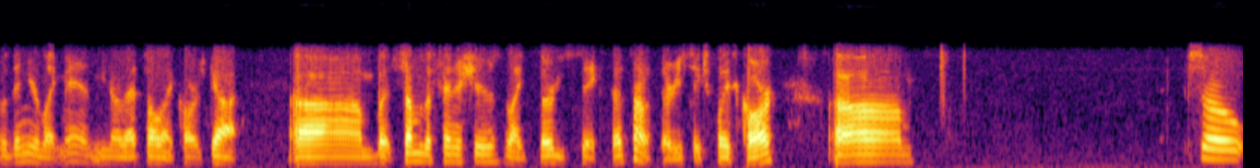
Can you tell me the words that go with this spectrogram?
well, then you're like, man, you know, that's all that car's got. Um, but some of the finishes, like 36, that's not a 36 place car. Um, so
